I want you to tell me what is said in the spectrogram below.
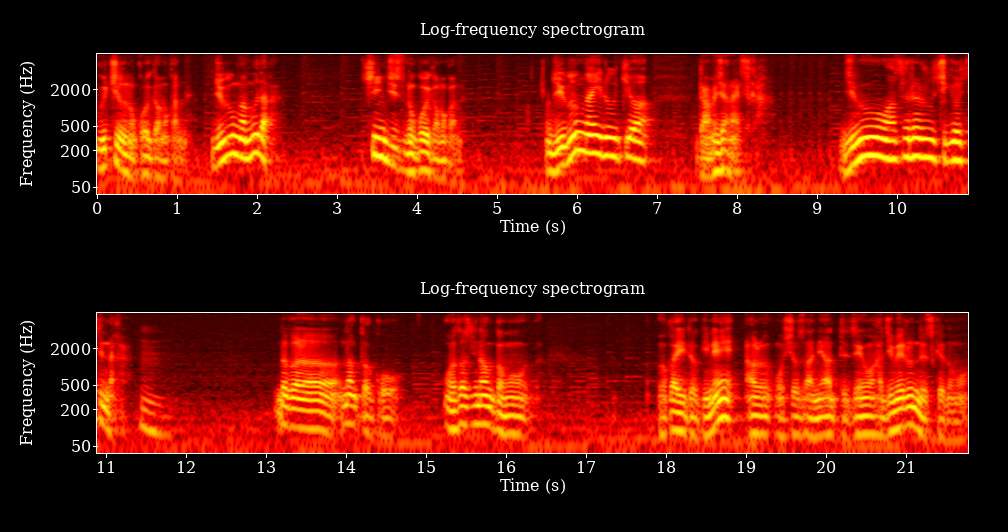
宇宙の声かもわかんない。自分が無だから。真実の声かもわかんない。自分がいるうちはダメじゃないですか。自分を忘れる修行してんだから、うん、だからなんかこう私なんかも若い時ねあるお師匠さんに会って禅を始めるんですけども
